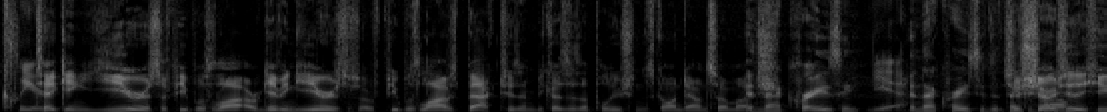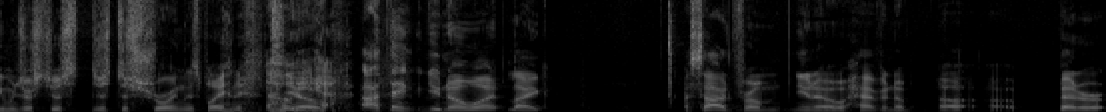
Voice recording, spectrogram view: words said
clear. taking years of people's li- or giving years of people's lives back to them because of the pollution's gone down so much. Isn't that crazy? yeah. Isn't that crazy to it think just shows about? you that humans are just just destroying this planet. Oh Yo, yeah. I think you know what, like, aside from you know having a, a, a better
